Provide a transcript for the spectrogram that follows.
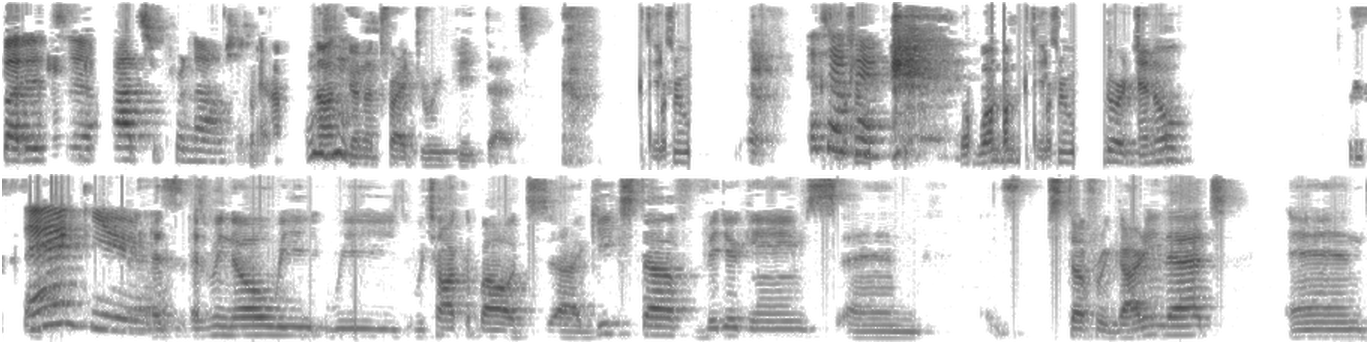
But it's uh, hard to pronounce. It. I'm not gonna try to repeat that. it's okay. Welcome to our channel. Thank you. As, as we know, we, we, we talk about uh, geek stuff, video games, and stuff regarding that. And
